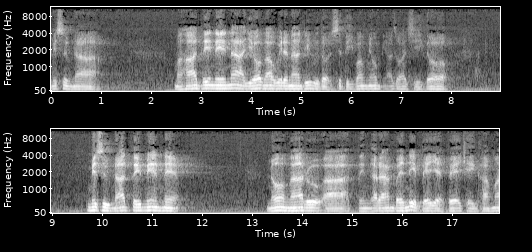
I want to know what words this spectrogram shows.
မစ္ဆုနာမဟာသေနေနယောဂဝေဒနာတိဟုသောစတိပေါင်းများများစွာရှိသော မစ္ဆုနာသေမင်းနှင့်နောငါတို့အားသင်္ကရံဘယ်နေ့ဘယ်ရက်ဘယ်ချိန်ခါမှ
